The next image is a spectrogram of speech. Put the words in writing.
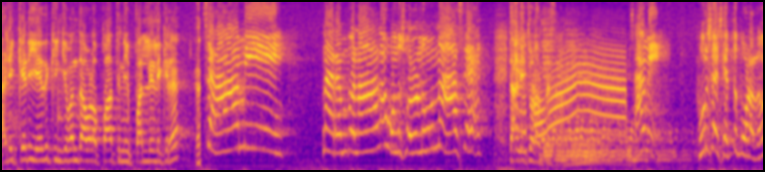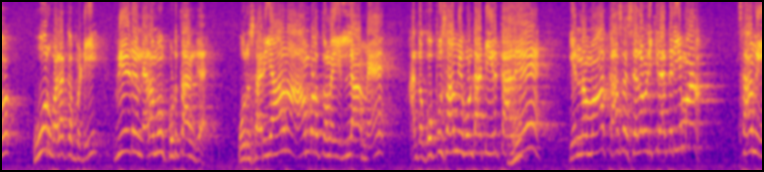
அடிக்கடி எதுக்கு இங்க வந்து அவளை பார்த்து நீ பல்லு இழிக்கிற? சாமி நான் ரொம்ப நாளா ஒண்ணு சொல்லணும்னு ஆசை. சாமி புருஷன் செத்து போனதும் ஊர் வழக்கப்படி வீடு நிலமும் கொடுத்தாங்க. ஒரு சரியான ஆம்பளை துணை இல்லாம அந்த குப்புசாமி கொண்டாட்டி இருக்காரு என்னமா காசை செலவழிக்கிறா தெரியுமா? சாமி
